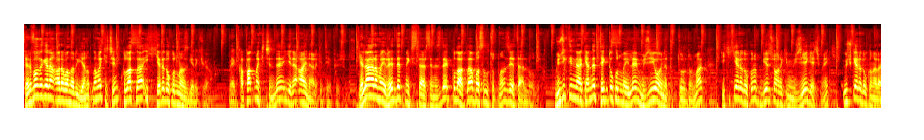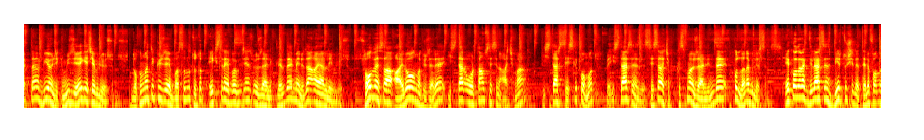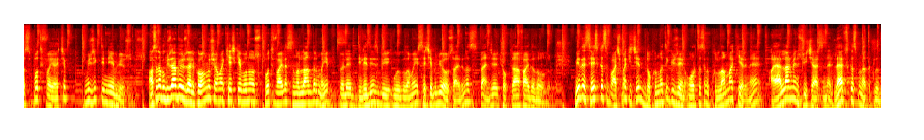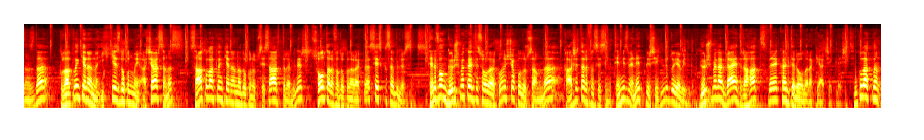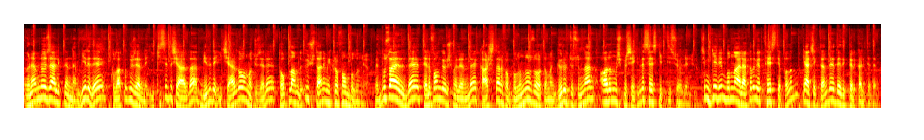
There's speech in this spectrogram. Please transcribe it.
Telefonunuza gelen arabaları yanıtlamak için kulaklığa iki kere dokunmanız gerekiyor. Ve kapatmak için de yine aynı hareketi yapıyorsunuz. Gelen aramayı reddetmek isterseniz de kulaklığa basılı tutmanız yeterli oluyor. Müzik dinlerken de tek dokunma ile müziği oynatıp durdurmak, iki kere dokunup bir sonraki müziğe geçmek, üç kere dokunarak da bir önceki müziğe geçebiliyorsunuz. Dokunmatik yüzeye basılı tutup ekstra yapabileceğiniz özellikleri de menüden ayarlayabiliyorsunuz. Sol ve sağ ayrı olmak üzere ister ortam sesini açma, ister sesli komut ve isterseniz de sesi açıp kısma özelliğini de kullanabilirsiniz. Ek olarak dilerseniz bir tuş ile telefonda Spotify'ı açıp müzik dinleyebiliyorsunuz. Aslında bu güzel bir özellik olmuş ama keşke bunu Spotify ile sınırlandırmayıp böyle dilediğiniz bir uygulamayı seçebiliyor olsaydınız bence çok daha faydalı olurmuş. Bir de ses kısıp açmak için dokunmatik yüzeyin ortasını kullanmak yerine ayarlar menüsü içerisinde Labs kısmına tıkladığınızda kulaklığın kenarına iki kez dokunmayı açarsanız sağ kulaklığın kenarına dokunup sesi arttırabilir, sol tarafa dokunarak da ses kısabilirsiniz. Telefon görüşme kalitesi olarak konuşacak olursam da karşı tarafın sesini temiz ve net bir şekilde duyabildim. Görüşmeler gayet rahat ve kaliteli olarak gerçekleşti. Bu kulaklığın önemli özelliklerinden biri de kulaklık üzerinde ikisi dışarıda, biri de içeride olmak üzere toplamda 3 tane mikrofon bulunuyor. Ve bu sayede de telefon görüşmelerinde karşı tarafa bulunduğunuz ortamın gürültüsünden arınmış bir şekilde ses gittiği söyleniyor. Şimdi gelin bununla alakalı bir test yapalım. Gerçekten dedikleri kalitede mi?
